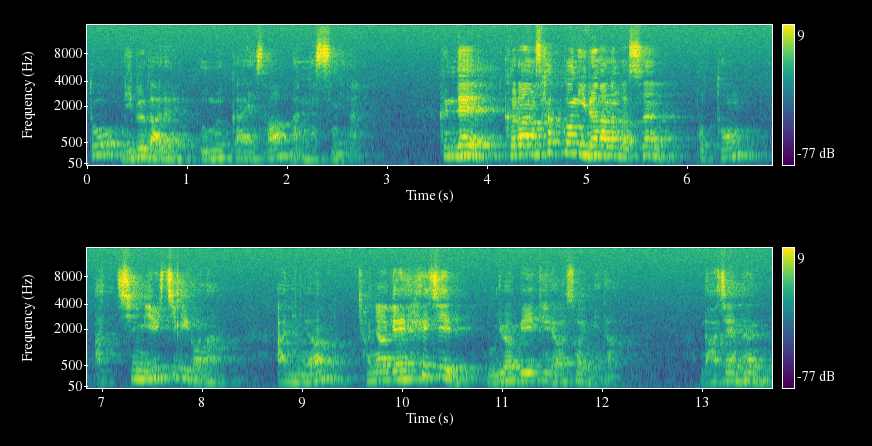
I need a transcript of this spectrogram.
또 리브가를 우물가에서 만났습니다. 근데 그런 사건이 일어나는 것은 보통 아침 일찍이거나 아니면 저녁에 해질 무렵이 되어서입니다. 낮에는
